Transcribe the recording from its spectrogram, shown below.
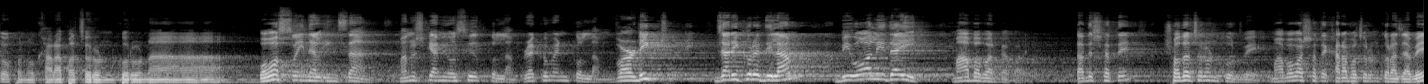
কখনো খারাপ আচরণ করো না। ওয়াসাইনাল ইনসান, মানুষকে আমি ওসিয়ত করলাম, রেকমেন্ড করলাম ভার্ডিক্ট জারি করে দিলাম, বিওয়ালিদাই মা বাবার ব্যাপারে। তাদের সাথে সদাচরণ করবে, মা বাবার সাথে খারাপ আচরণ করা যাবে।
